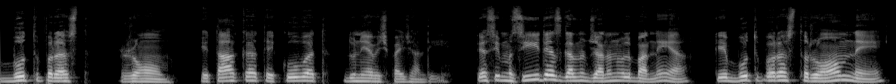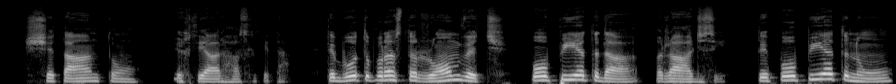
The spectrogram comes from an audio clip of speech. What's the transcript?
ਬੁੱਤ ਪ੍ਰਸਤ ਰੋਮ, ਇਹ ਤਾਕਤ ਤੇ ਕੂਵਤ ਦੁਨੀਆ ਵਿੱਚ ਪਾਈ ਜਾਂਦੀ ਹੈ। ਤੇ ਅਸੀਂ ਮਜ਼ੀਦ ਇਸ ਗੱਲ ਨੂੰ ਜਾਣਨ ਵਾਲ ਬਾਨੇ ਆ ਕਿ ਬੁੱਤ ਪ੍ਰਸਤ ਰੋਮ ਨੇ ਸ਼ੈਤਾਨ ਤੋਂ ਇਖਤਿਆਰ ਹਾਸਲ ਕੀਤਾ। ਤੇ ਬੁੱਤ ਪ੍ਰਸਤ ਰੋਮ ਵਿੱਚ ਪੋਪੀਅਤ ਦਾ ਰਾਜ ਸੀ। ਤੇ ਪੋਪੀਅਤ ਨੂੰ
